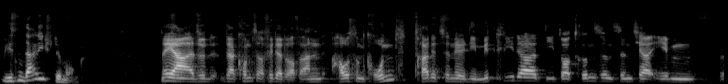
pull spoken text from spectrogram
Wie ist denn da die Stimmung? Naja, also da kommt es auch wieder drauf an. Haus und Grund, traditionell die Mitglieder, die dort drin sind, sind ja eben äh,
